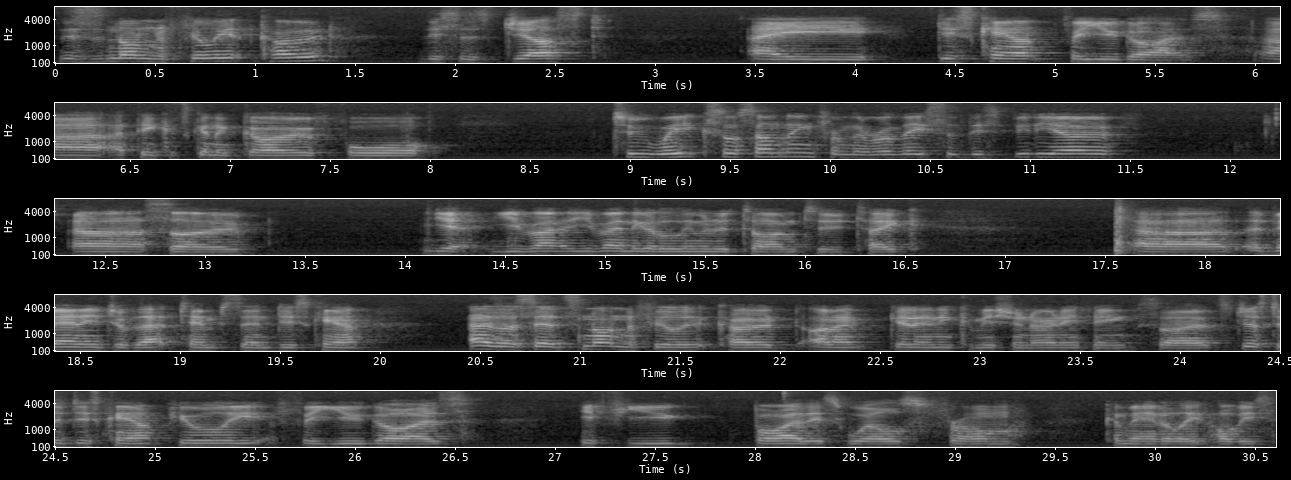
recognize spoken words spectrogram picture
this is not an affiliate code. This is just a discount for you guys. Uh, I think it's going to go for two weeks or something from the release of this video. Uh, so yeah, you've, uh, you've only got a limited time to take uh, advantage of that 10% discount. As I said, it's not an affiliate code. I don't get any commission or anything. So it's just a discount purely for you guys if you buy this Wells from Command Elite Hobbies.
